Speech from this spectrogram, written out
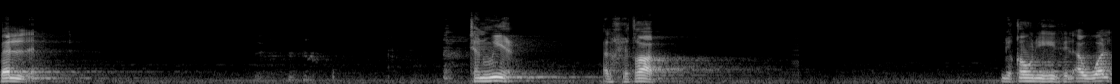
بل تنويع الخطاب لقوله في الأول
